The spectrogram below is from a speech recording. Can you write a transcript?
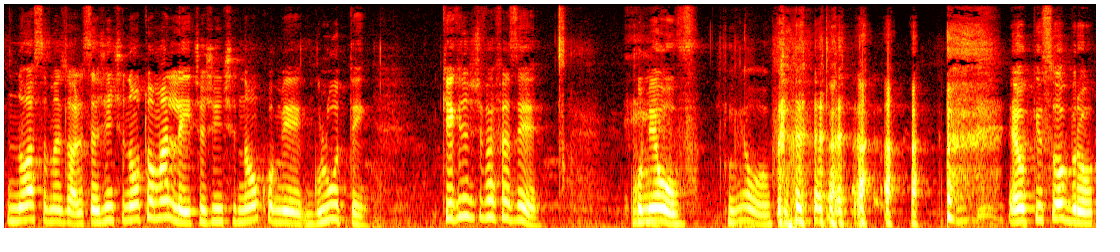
Nossa, mas olha, se a gente não tomar leite, a gente não comer glúten, que, que a gente vai fazer? Comer é, ovo. Comer ovo. é o que sobrou.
